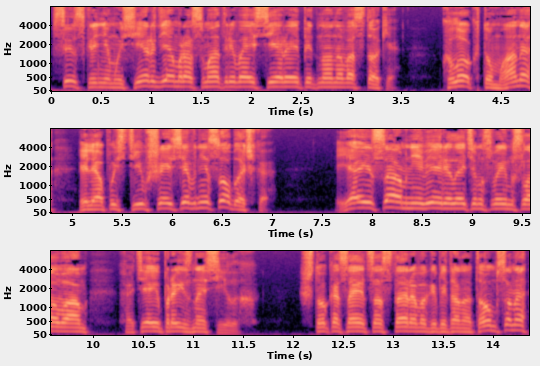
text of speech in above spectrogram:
с искренним усердием, рассматривая серое пятно на востоке. «Клок тумана или опустившееся вниз облачко?» Я и сам не верил этим своим словам, хотя и произносил их. Что касается старого капитана Томпсона,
